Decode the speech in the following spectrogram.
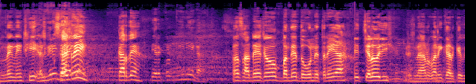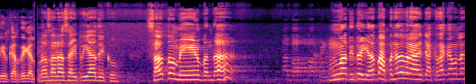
ਨਹੀਂ ਨਹੀਂ ਠੀਕ ਸੈਕਟਰੀ। ਕਰਦੇ ਆ? ਤੇਰੇ ਕੋਲ ਕੀ ਨਹੀਂ ਹੈਗਾ? ਆ ਸਾਡੇ ਚੋਂ ਬੰਦੇ ਦੋ ਨਿਤਰੇ ਆ। ਤੇ ਚਲੋ ਜੀ ਇਸ਼ਨਾਨ ਪਾਣੀ ਕਰਕੇ ਫੇਰ ਕਰਦੇ ਗੱਲ। ਨਾ ਸਾਡਾ ਸੈਕਟਰੀ ਆ ਦੇਖੋ। ਸਭ ਤੋਂ ਮੇਨ ਬੰਦਾ ਮੂੰਹ ਹੱਥੀ ਧੋਈ ਜਾਂਦਾ ਪਾਪਾ ਨੇ ਤਾਂ ਫਿਰ ਐਂ ਚੱਕਦਾ ਕੰਮ ਲੈ।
